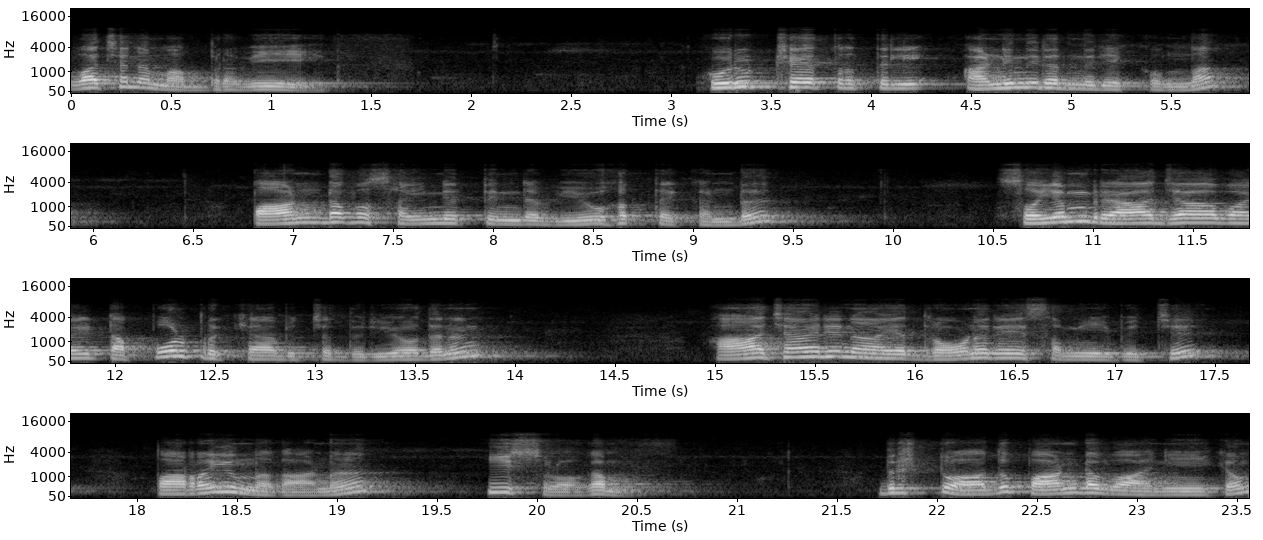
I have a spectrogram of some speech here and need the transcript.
വചനമബ്രവീത് കുരുക്ഷേത്രത്തിൽ അണിനിരന്നിരിക്കുന്ന പാണ്ഡവ സൈന്യത്തിന്റെ വ്യൂഹത്തെ കണ്ട് സ്വയം രാജാവായിട്ട് അപ്പോൾ പ്രഖ്യാപിച്ച ദുര്യോധനൻ ആചാര്യനായ ദ്രോണരെ സമീപിച്ച് പറയുന്നതാണ് ഈ ശ്ലോകം. ദൃഷ്ടാതു പാണ്ഡവാനീകം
